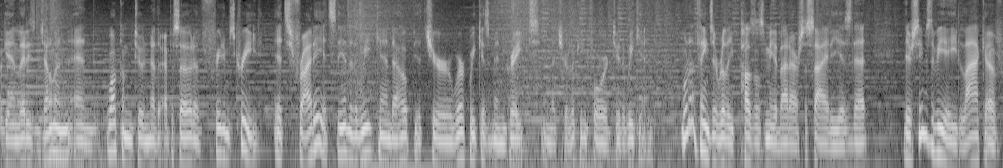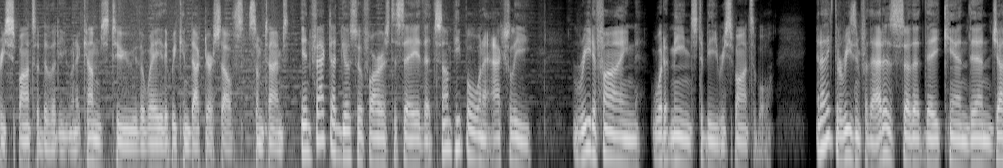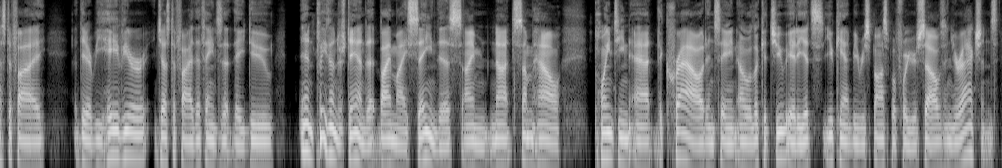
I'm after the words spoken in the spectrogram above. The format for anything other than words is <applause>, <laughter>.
Again, ladies and gentlemen, and welcome to another episode of Freedom's Creed. It's Friday, it's the end of the week, and I hope that your work week has been great and that you're looking forward to the weekend. One of the things that really puzzles me about our society is that there seems to be a lack of responsibility when it comes to the way that we conduct ourselves sometimes. In fact, I'd go so far as to say that some people want to actually redefine what it means to be responsible. And I think the reason for that is so that they can then justify their behavior, justify the things that they do. And please understand that by my saying this, I'm not somehow pointing at the crowd and saying, oh, look at you idiots. You can't be responsible for yourselves and your actions.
